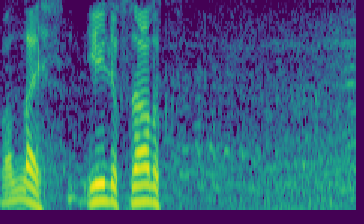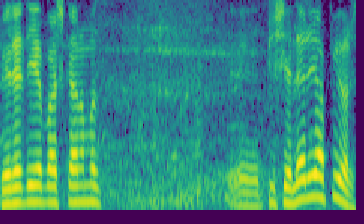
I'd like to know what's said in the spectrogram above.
Vallahi iyilik, sağlık. Belediye başkanımız e, bir şeyler yapıyor.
